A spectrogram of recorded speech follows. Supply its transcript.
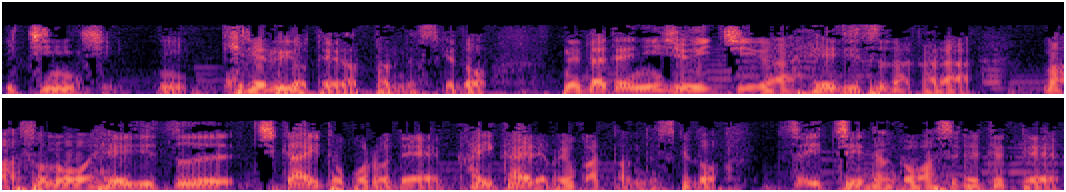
21日に切れる予定だったんですけど、ね、だいたい21が平日だから、まあその平日近いところで買い替えればよかったんですけど、ついついなんか忘れてて、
